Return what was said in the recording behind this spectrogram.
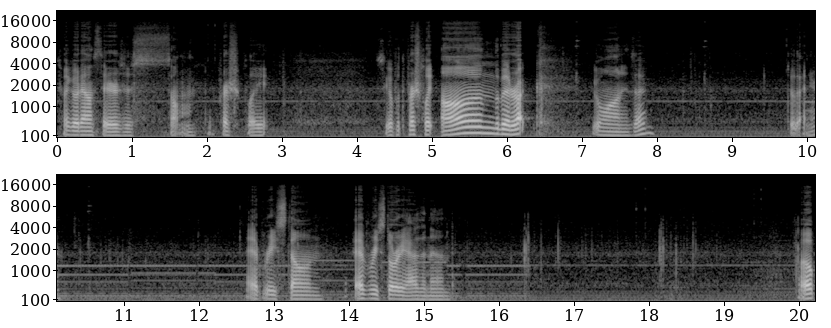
So I go downstairs, there's something. Pressure plate. So you put the pressure plate on the bedrock. Go on inside. Throw that in here. Every stone, every story has an end. Oh.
